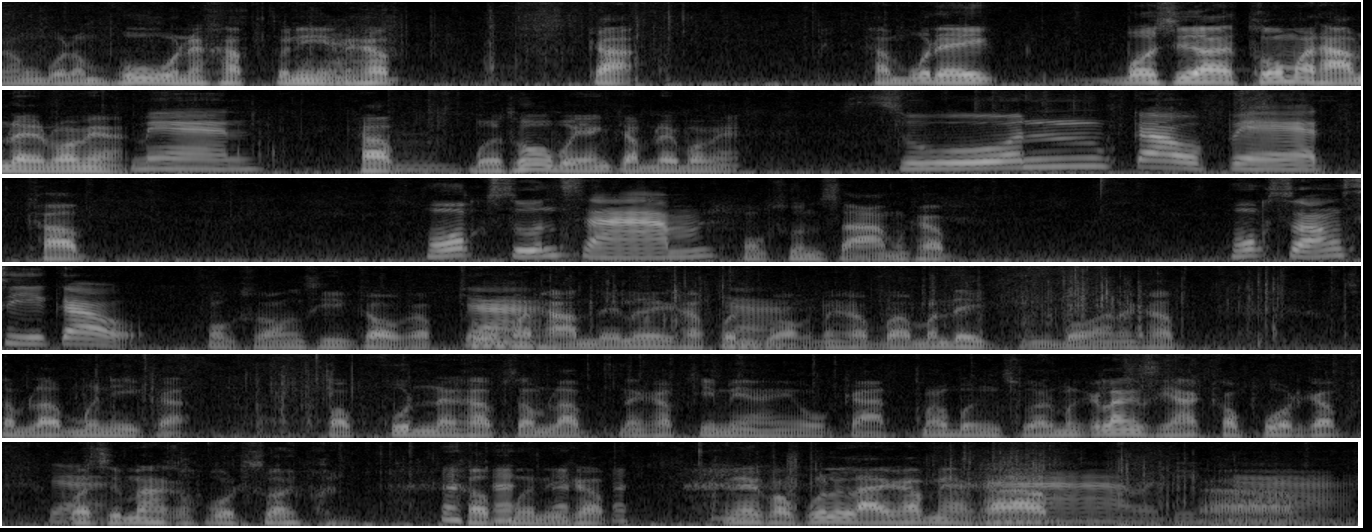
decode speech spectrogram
น้องบัวลำพูนะครับ ตัวนี้ค่ะนะครับกะทำผู้ใดบ่เชื่อโทรมาถามได้บ่แม่แม่นครับอืม เบอร์โทรเบอร์หยังจำได้บ่แม่ศูนย์เก้าแปดครับหกศูนย์สาม603ครับหกสองสี่เก้า 6249ครับโทรจ้ะมาถามได้เลยครับเพิ่นจ้ะ บอกนะครับว่ามันได้จริงบ่นะครับสำหรับมื้อนี้ก็ ขอบคุณนะครับสำหรับนะครับที่แม่ให้โอกาสมาเบิ่งสวนมันกำลังสิหักข้าวโพดครับจ้ะ ว่าสิมาข้าวโพดซอยเพิ่นครับมื้อนี้ครับแม่ขอบคุณหลายๆครับแม่ครับ จ้าสวัสดีครัค่ะบ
